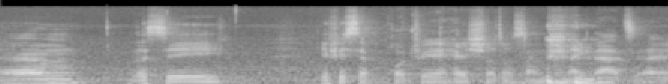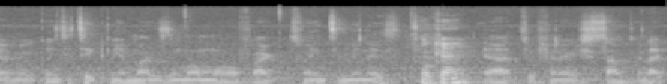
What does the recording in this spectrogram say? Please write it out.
um, let's say if it's a portrait, a headshot or something like that, um, it's going to take me a maximum of like 20 minutes. Okay. Yeah, to finish something like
